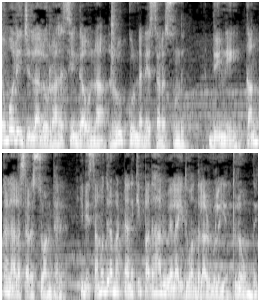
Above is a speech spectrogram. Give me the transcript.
చమోలీ జిల్లాలో రహస్యంగా ఉన్న రూప్కుండ్ అనే సరస్సు ఉంది. దీన్ని కంకళాల సరస్సు అంటారు. ఇది సముద్ర మట్టానికి పదహారు వేల ఐదు వందల అడుగుల ఎత్తులో ఉంది.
